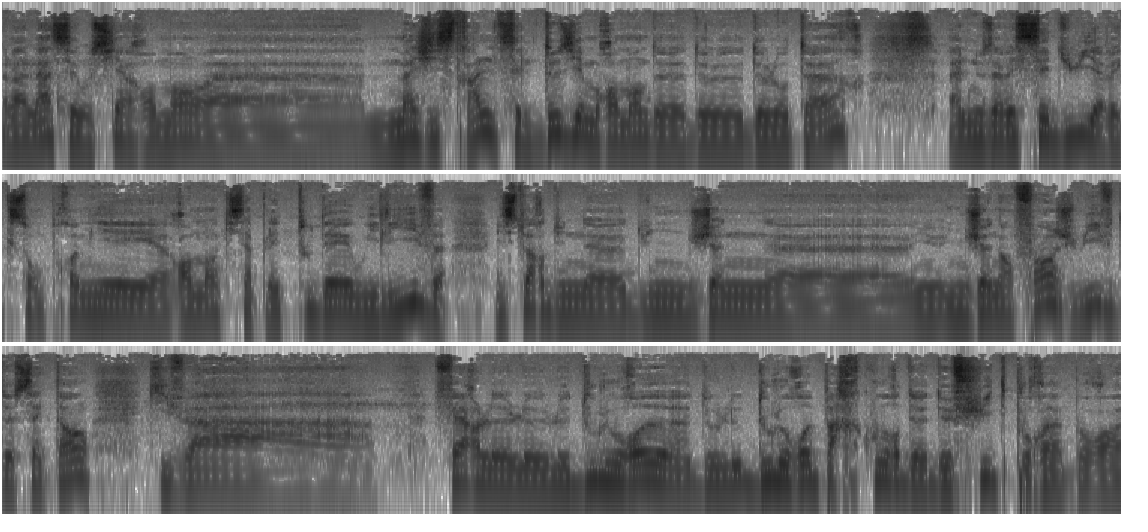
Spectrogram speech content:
Là, là c'est aussi un roman euh, magistral. C'est le deuxième roman de, de, de l'auteur. Elle nous avait séduit avec son premier roman qui s'appelait Today We Live, l'histoire d'une d'une jeune euh, une jeune enfant juive de 7 ans qui va faire le, le, le douloureux douloureux parcours de, de fuite pour pour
